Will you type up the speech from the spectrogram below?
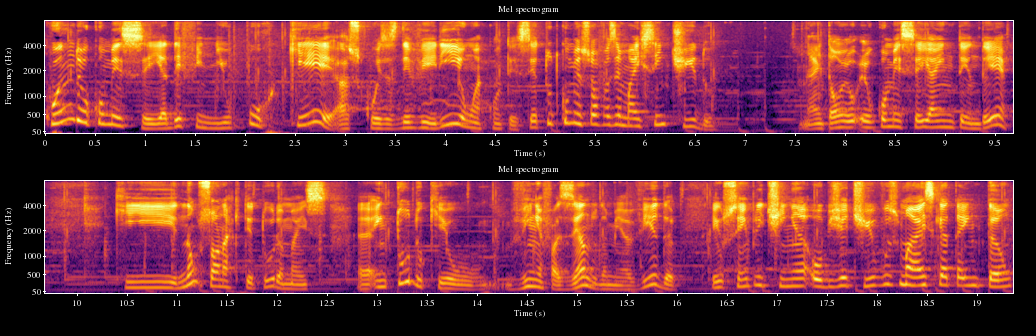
quando eu comecei a definir o porquê as coisas deveriam acontecer, tudo começou a fazer mais sentido. Né? Então, eu, eu, comecei a entender que, não só na arquitetura, mas é, em tudo que eu vinha fazendo na minha vida, eu sempre tinha objetivos, mas que até então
